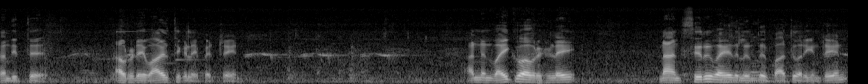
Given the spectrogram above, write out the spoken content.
சந்தித்து அவருடைய வாழ்த்துக்களை பெற்றேன். அண்ணன் வைகோ அவர்களை நான் சிறு வயதிலிருந்து பார்த்து வருகின்றேன்.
